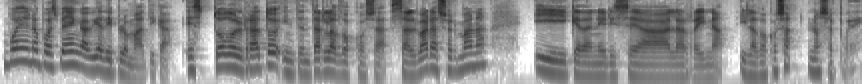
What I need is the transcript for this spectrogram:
bueno, pues venga, vía diplomática, es todo el rato intentar las dos cosas, salvar a su hermana y que Daenerys sea la reina. Y las dos cosas no se pueden.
